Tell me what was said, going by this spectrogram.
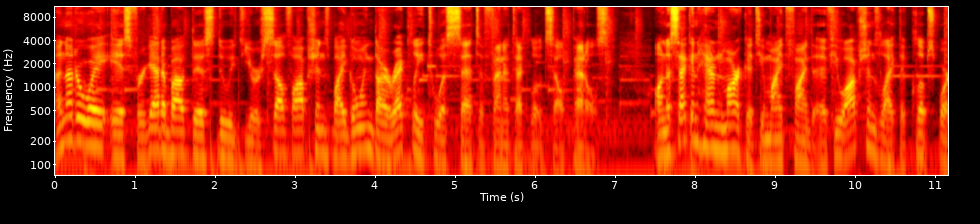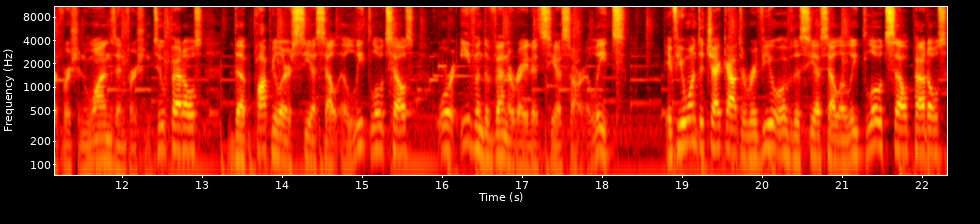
Another way is forget about this do-it-yourself options by going directly to a set of Fanatec load cell pedals. On the second-hand market, you might find a few options like the Club Sport version 1s and version 2 pedals, the popular CSL Elite load cells, or even the venerated CSR Elites. If you want to check out a review of the CSL Elite load cell pedals,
